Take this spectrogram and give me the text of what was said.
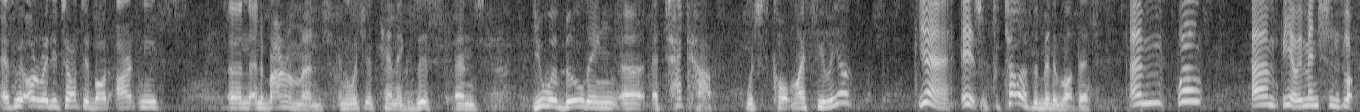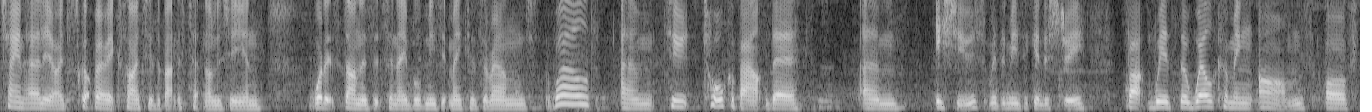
as we already talked about, art needs an, an environment in which it can exist. And you were building uh, a tech hub, which is called Mycelia. Yeah, it's Tell us a bit about that. Um, well, um, yeah, we mentioned blockchain earlier. I just got very excited about this technology, and what it's done is it's enabled music makers around the world um, to talk about their um, issues with the music industry, but with the welcoming arms of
